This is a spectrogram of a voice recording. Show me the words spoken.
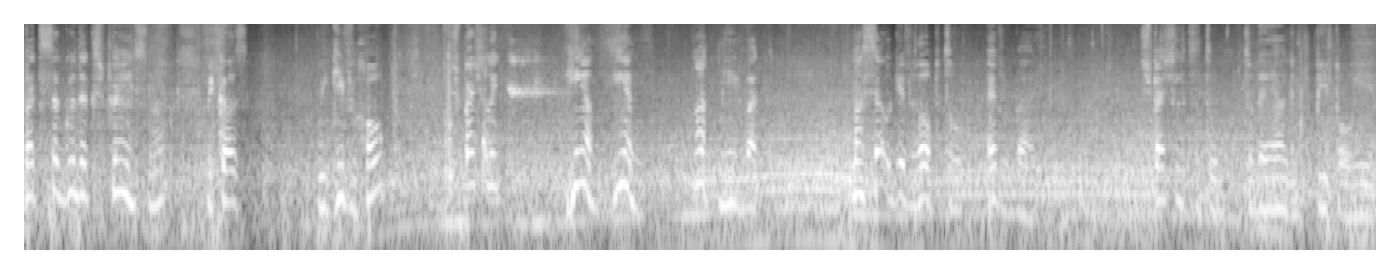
But it's a good experience, no? Because we give hope, especially him, him, not me, but Marcel give hope to everybody, especially to, to, to the young people here.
